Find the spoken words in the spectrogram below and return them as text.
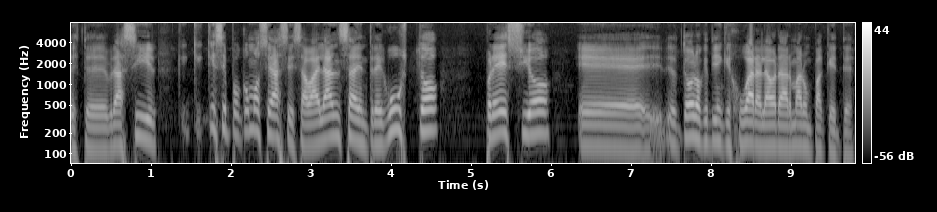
este, Brasil. ¿Qué, se, ¿Cómo se hace esa balanza entre gusto, precio, eh, todo lo que tienen que jugar a la hora de armar un paquete?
